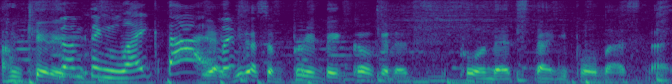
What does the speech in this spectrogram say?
I'm kidding. Something like that? Yeah, like- you got some pretty big coconuts pulling that stunt you pulled last night.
